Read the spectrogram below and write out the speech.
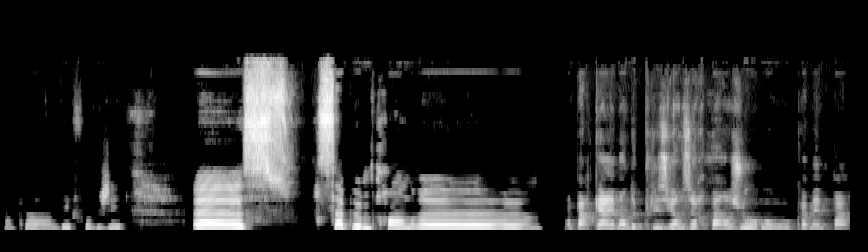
un, peu un défaut que j'ai. Euh, ça peut me prendre euh, on parle carrément de plusieurs heures par jour ou quand même pas?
